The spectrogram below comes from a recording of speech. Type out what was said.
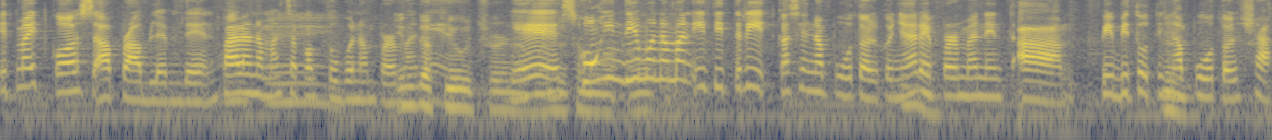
it might cause a problem din para naman sa pagtubo ng permanent. In the future. Yes. Kung hindi mo naman ititreat kasi naputol, kunyari permanent ah, PB tooth, naputol siya,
